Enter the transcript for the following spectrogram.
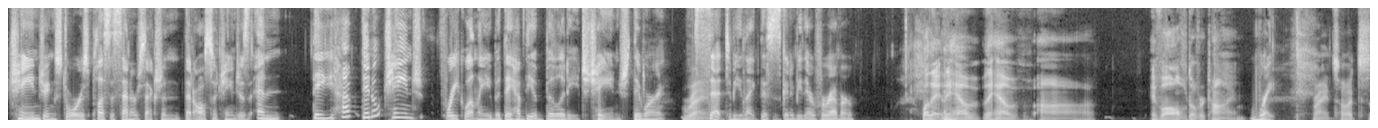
changing stores plus a center section that also changes. And they have, they don't change frequently, but they have the ability to change. They weren't Right. set to be like, this is going to be there forever. Well, they, they have they have uh, evolved over time, Right. right? So it's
